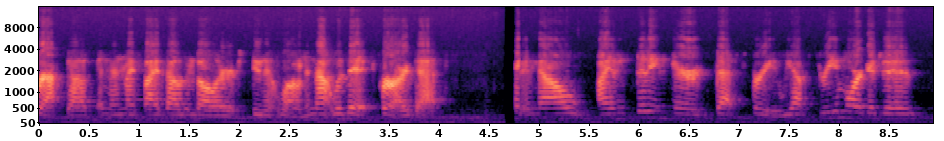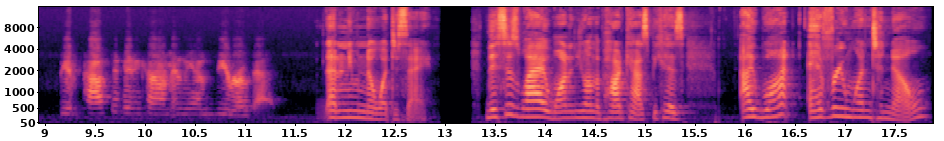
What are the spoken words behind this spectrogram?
racked up and then my $5,000 student loan, and that was it for our debt. And now I am sitting here debt free. We have three mortgages, we have passive income, and we have zero debt. I don't even know what to say. This is why I wanted you on the podcast because I want everyone to know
